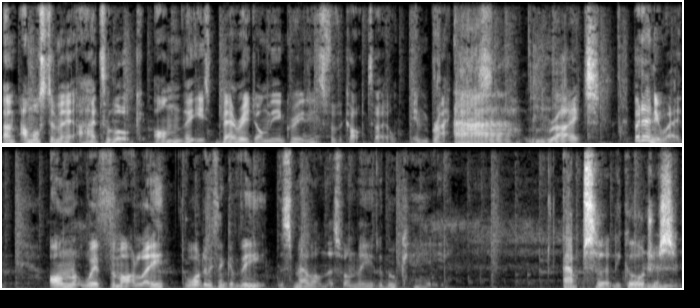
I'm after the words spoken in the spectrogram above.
Um, I must admit, I had to look on the. It's buried on the ingredients for the cocktail in brackets. Ah, right. But anyway, on with the Motley. What do we think of the, the smell on this one? The, the bouquet. Absolutely gorgeous. Hmm.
